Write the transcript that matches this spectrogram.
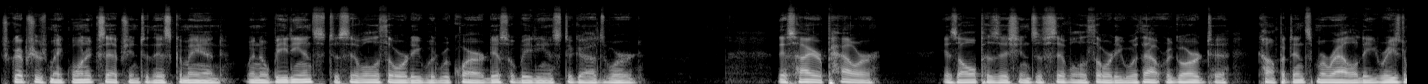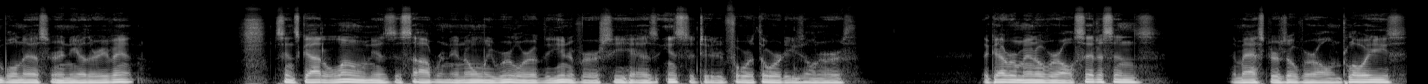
Scriptures make one exception to this command when obedience to civil authority would require disobedience to God's word. This higher power is all positions of civil authority without regard to competence, morality, reasonableness, or any other event. Since God alone is the sovereign and only ruler of the universe, he has instituted four authorities on earth the government over all citizens, the masters over all employees,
